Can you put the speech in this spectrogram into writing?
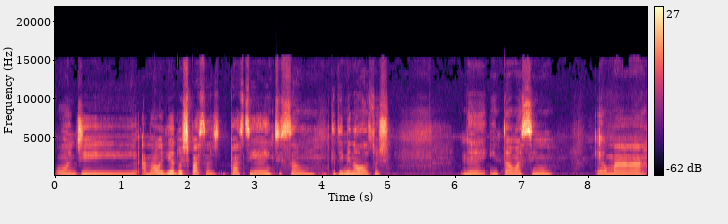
Onde a maioria dos pacientes são criminosos, né? Então, assim, é uma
